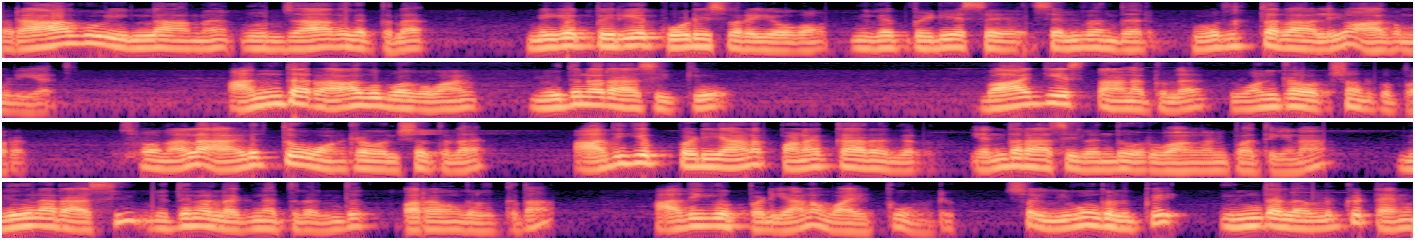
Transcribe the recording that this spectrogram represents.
ராகு இல்லாமல் ஒரு ஜாதகத்தில் மிகப்பெரிய கோடீஸ்வர யோகம் மிகப்பெரிய செ செல்வந்தர் ஒருத்தராலையும் ஆக முடியாது. அந்த ராகு பகவான் மிதுன ராசிக்கு பாக்கியஸ்தானத்துல ஒன்றரை வருஷம் இருக்க போறார். ஸோ அதனால அடுத்த ஒன்றரை வருஷத்துல அதிகப்படியான பணக்காரர்கள் எந்த ராசியிலேருந்து வருவாங்கன்னு பார்த்தீங்கன்னா மிதுன ராசி மிதுன லக்னத்திலேருந்து வரவங்களுக்கு தான் அதிகப்படியான வாய்ப்பு உண்டு. ஸோ இவங்களுக்கு இந்த லெவலுக்கு டைம்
